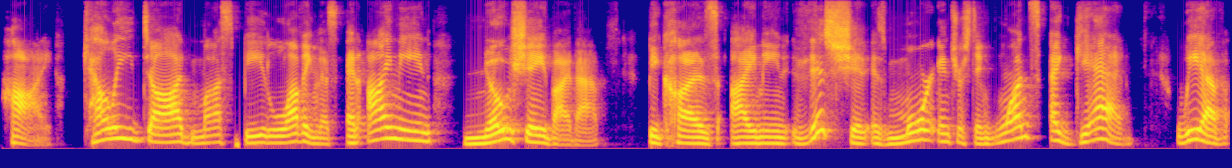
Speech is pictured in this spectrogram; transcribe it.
high Kelly Dodd must be loving this. And I mean, no shade by that, because I mean, this shit is more interesting. Once again, we have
